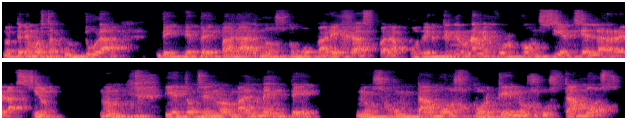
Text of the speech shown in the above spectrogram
no tenemos esta cultura de, de prepararnos como parejas para poder tener una mejor conciencia en la relación, ¿no? Y entonces normalmente nos juntamos porque nos gustamos,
